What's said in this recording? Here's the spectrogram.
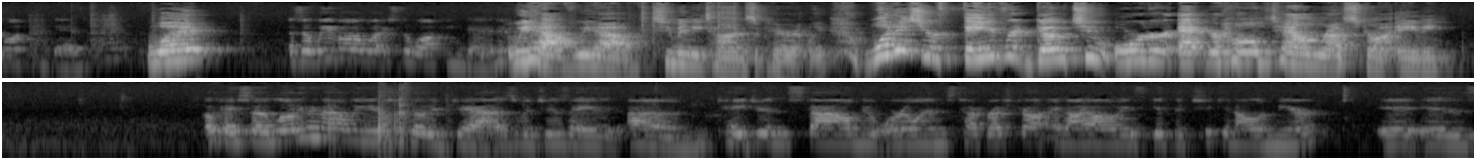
Walking Dead. what? So we've all watched The Walking Dead. We have, we have too many times apparently. What is your favorite go-to order at your hometown restaurant, Amy? Okay, so Logan and I we usually go to Jazz, which is a um, Cajun style New Orleans type restaurant, and I always get the chicken a la mire. It is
